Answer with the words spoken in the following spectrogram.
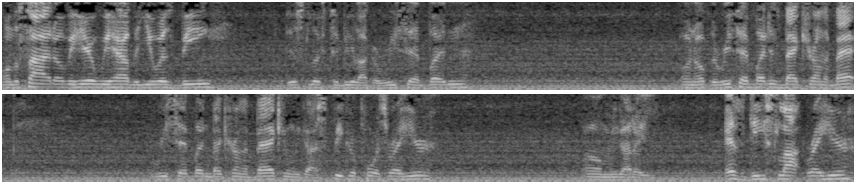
On the side over here, we have the USB. This looks to be like a reset button. Oh nope, the reset button is back here on the back. Reset button back here on the back, and we got speaker ports right here. Um, we got a SD slot right here,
